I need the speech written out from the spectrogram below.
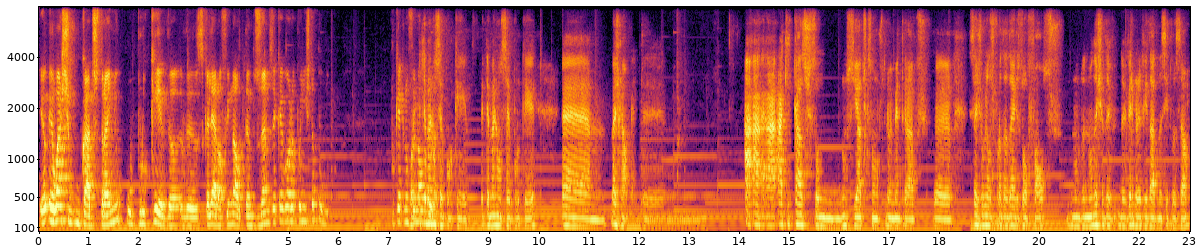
eu, eu acho um bocado estranho o porquê de, de, se calhar ao final de tantos anos é que agora põe isto a público. Porquê é que no final. Eu também não sei porquê, eu também não sei porquê, mas realmente há, há, há, aqui casos que são denunciados que são extremamente graves, uh, sejam eles verdadeiros ou falsos, não, não deixa de, de haver gravidade na situação.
